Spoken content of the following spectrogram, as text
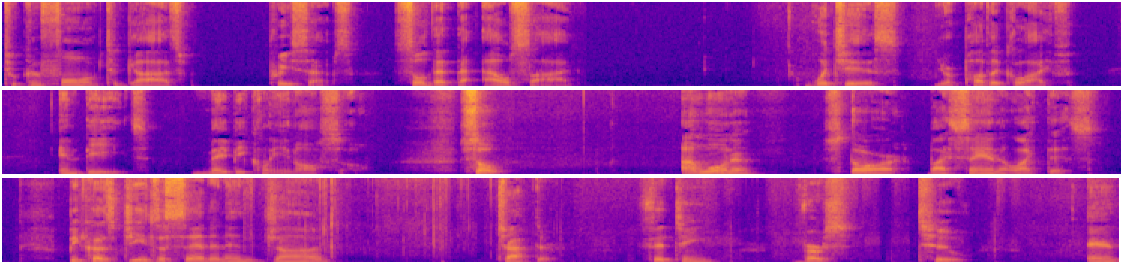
to conform to God's precepts so that the outside, which is your public life and deeds may be clean also. So I want to start by saying it like this because Jesus said it in John chapter 15, verse 2. And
